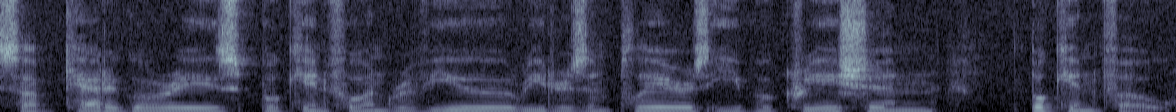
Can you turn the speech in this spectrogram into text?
Subcategories, book info and review, readers and players, ebook creation, book info.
